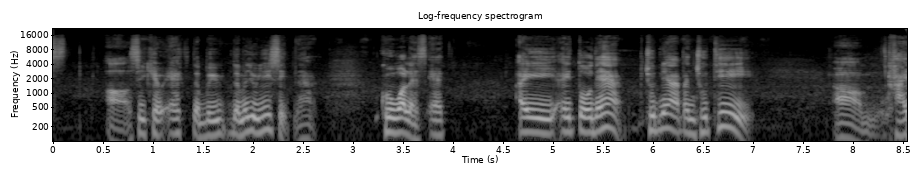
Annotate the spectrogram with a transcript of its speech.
S เอ่อ SecuX W W20 นะฮะ Cool Wallet S ไอไอตัวเนี้ยชุดเนี้ยเป็นชุดที่อ่าขาย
